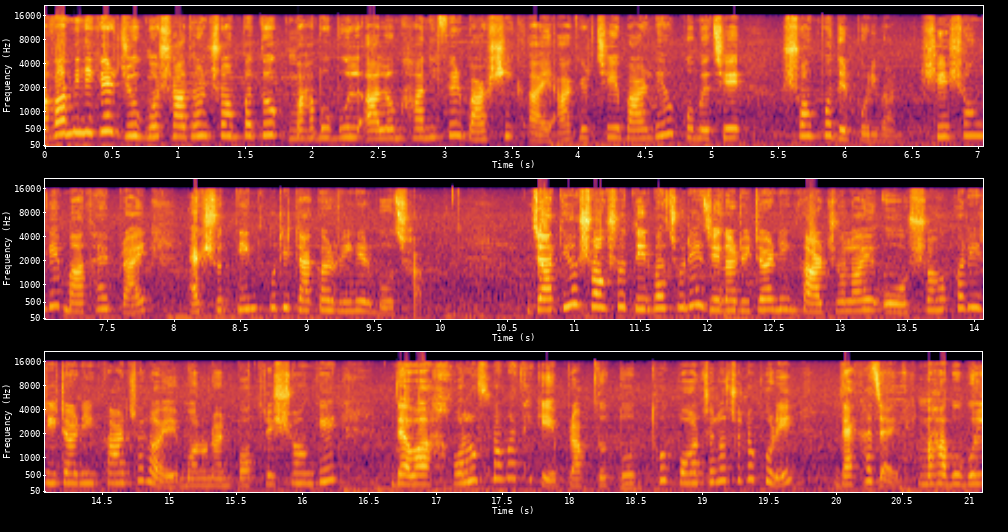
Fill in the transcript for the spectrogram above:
আওয়ামী লীগের যুগ্ম সাধারণ সম্পাদক মাহবুবুল আলম হানিফের বার্ষিক আয় আগের চেয়ে বাড়লেও কমেছে সম্পদের পরিমাণ। সেই সঙ্গে মাথায় প্রায় একশো তিন কোটি টাকার ঋণের বোঝা। জাতীয় সংসদ নির্বাচনে জেলা রিটার্নিং কার্যালয় ও সহকারী রিটার্নিং কার্যালয়ে মনোনয়নপত্রের সঙ্গে দেওয়া হলফনামা থেকে প্রাপ্ত তথ্য পর্যালোচনা করে দেখা যায়, মাহবুবুল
